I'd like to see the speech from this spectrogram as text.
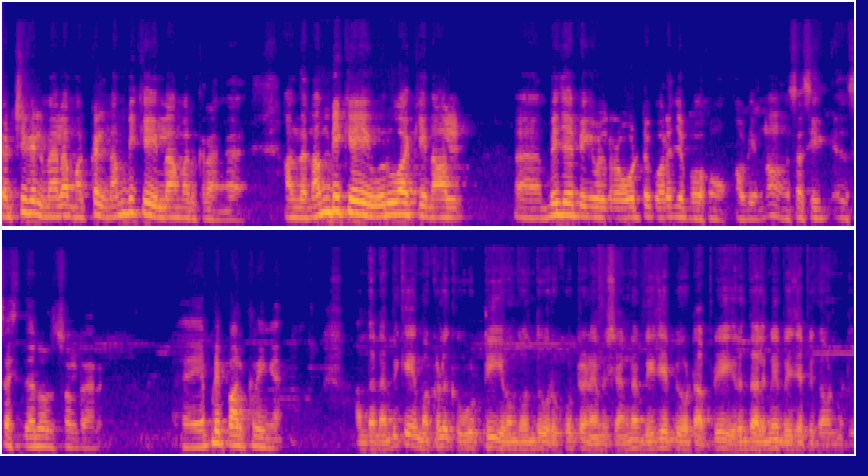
கட்சிகள் மேல மக்கள் நம்பிக்கை இல்லாம இருக்கிறாங்க. அந்த நம்பிக்கையை உருவாக்கினால் பிஜேபிக்கு விழுற ஓட்டு குறைஞ்சு போகும் அப்படின்னும் சசி சசி தரூர் சொல்றாரு. எப்படி பார்க்கறீங்க? அந்த நம்பிக்கையை மக்களுக்கு ஊட்டி இவங்க வந்து ஒரு கூட்டணி அமைச்சாங்கன்னா பிஜேபி ஓட்டு அப்படியே இருந்தாலுமே பிஜேபி கவர்மெண்ட்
